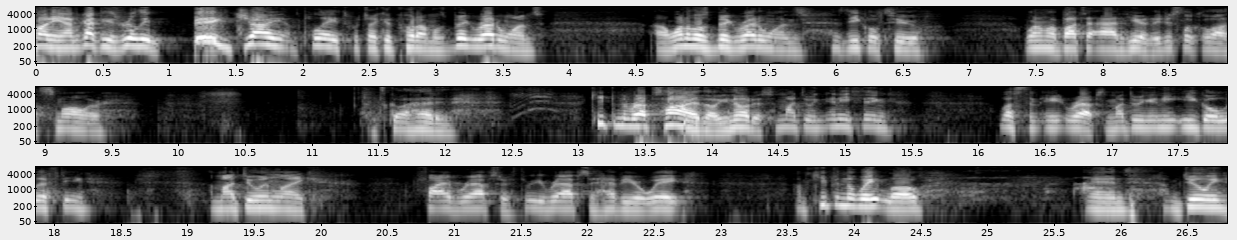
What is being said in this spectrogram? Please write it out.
Funny, I've got these really big giant plates which I could put on those big red ones. Uh, one of those big red ones is equal to what I'm about to add here. They just look a lot smaller. Let's go ahead and keeping the reps high though. You notice I'm not doing anything less than eight reps. I'm not doing any ego lifting. I'm not doing like five reps or three reps, a heavier weight. I'm keeping the weight low and I'm doing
